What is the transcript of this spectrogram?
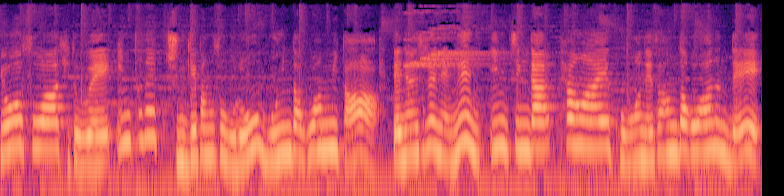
여호수아 기도회 인터넷 중계 방송으로 모인다고 합니다. 내년 수련회는 인진각 평화의 공원에서 한다고 하는데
